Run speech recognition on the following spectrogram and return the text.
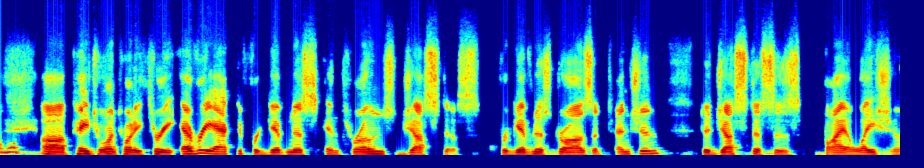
uh, page 123 Every act of forgiveness enthrones justice. Forgiveness draws attention to justice's violation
